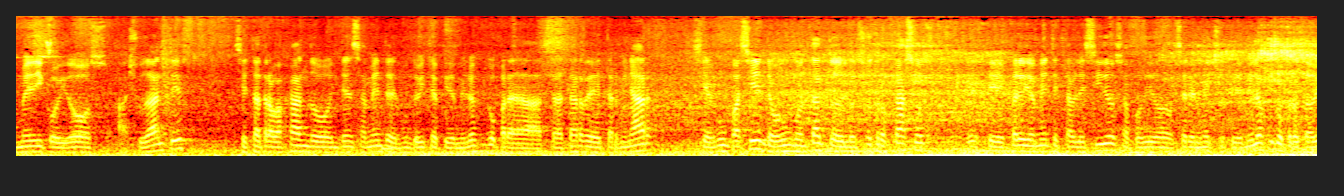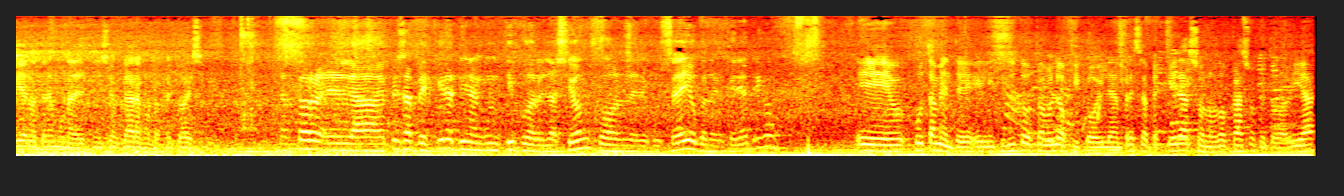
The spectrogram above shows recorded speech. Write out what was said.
un médico y dos ayudantes se está trabajando intensamente desde el punto de vista epidemiológico para tratar de determinar si algún paciente o algún contacto de los otros casos este, previamente establecidos ha podido ser el nexo epidemiológico, pero todavía no tenemos una definición clara con respecto a eso. Doctor, eh, ¿la empresa pesquera tiene algún tipo de relación con el CUSEI o con el geriátrico? Eh, justamente, el Instituto Oftalmológico y la empresa pesquera son los dos casos que todavía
